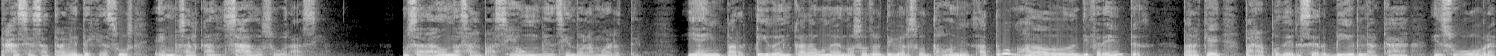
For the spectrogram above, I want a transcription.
Gracias a través de Jesús hemos alcanzado su gracia. Nos ha dado una salvación venciendo la muerte y ha impartido en cada uno de nosotros diversos dones. A todos nos ha dado dones diferentes. ¿Para qué? Para poder servirle acá en su obra,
